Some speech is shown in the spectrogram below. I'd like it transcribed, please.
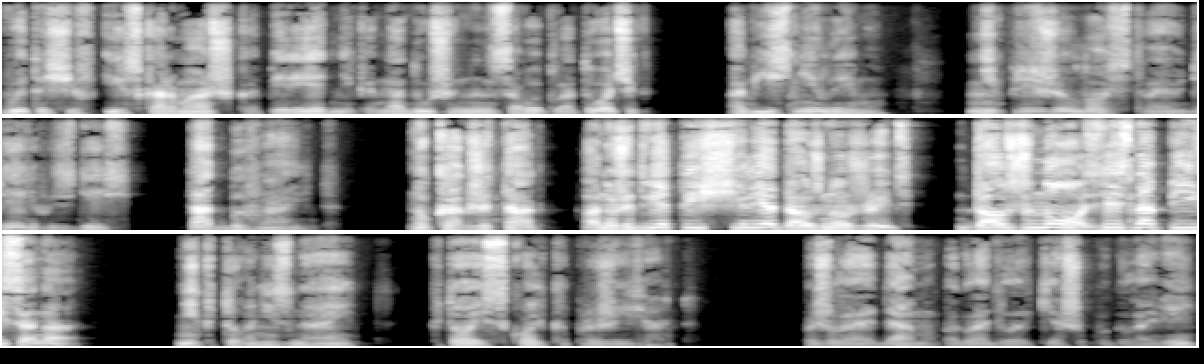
вытащив из кармашка передника надушенный носовой платочек, объяснила ему, «Не прижилось твое дерево здесь. Так бывает». «Но как же так? Оно же две тысячи лет должно жить! Должно! Здесь написано!» «Никто не знает, кто и сколько проживет. Пожилая дама погладила Кешу по голове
